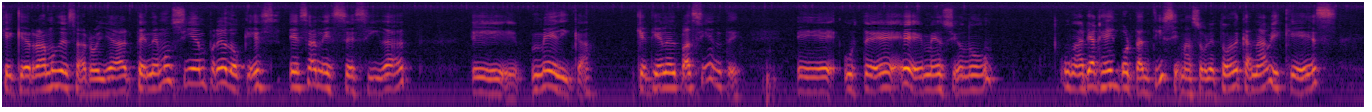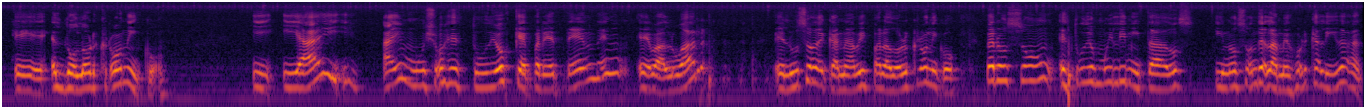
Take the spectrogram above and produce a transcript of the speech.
que querramos desarrollar, tenemos siempre lo que es esa necesidad eh, médica que tiene el paciente. Eh, usted mencionó un área que es importantísima, sobre todo en el cannabis, que es el dolor crónico. Y, y hay, hay muchos estudios que pretenden evaluar el uso de cannabis para dolor crónico pero son estudios muy limitados y no son de la mejor calidad.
